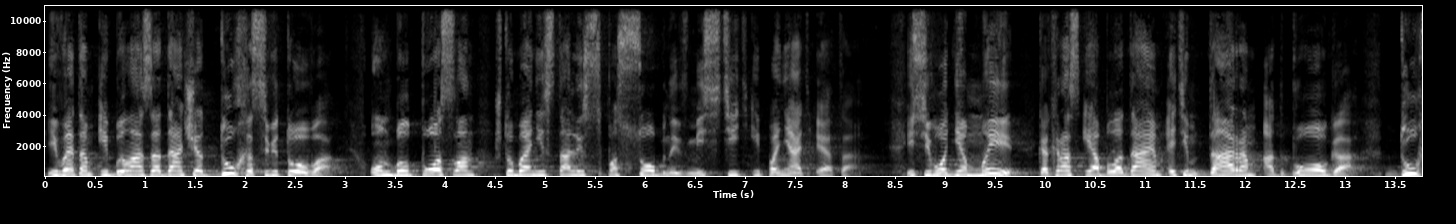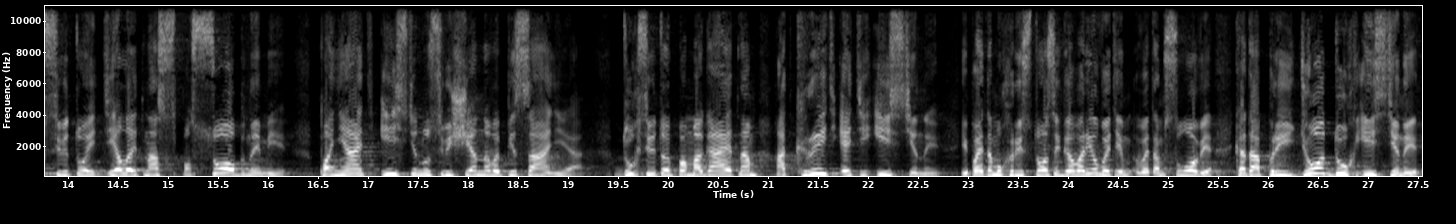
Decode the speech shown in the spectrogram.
И в этом и была задача Духа Святого. Он был послан, чтобы они стали способны вместить и понять это. И сегодня мы как раз и обладаем этим даром от Бога. Дух Святой делает нас способными понять истину священного Писания – Дух Святой помогает нам открыть эти истины. И поэтому Христос и говорил в, этом, в этом слове, когда придет Дух истины,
